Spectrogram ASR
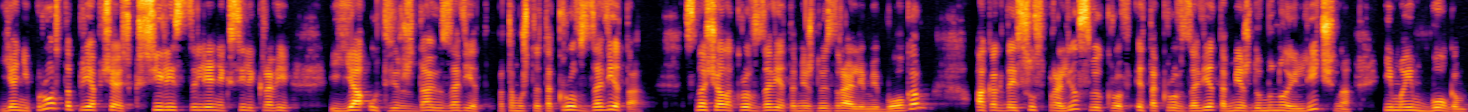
я не просто приобщаюсь к силе исцеления, к силе крови, я утверждаю завет, потому что это кровь завета. Сначала кровь завета между Израилем и Богом, а когда Иисус пролил свою кровь, это кровь завета между мной лично и моим Богом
